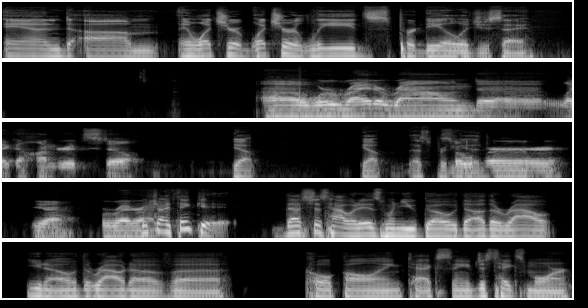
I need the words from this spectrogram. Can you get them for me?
and um and what's your what's your leads per deal would you say? Uh, we're right around uh, like a hundred still. Yep. Yep, that's pretty so good. we're yeah, we're right around. Which I think it, that's just how it is when you go the other route, you know, the route of uh cold calling, texting. It just takes more.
